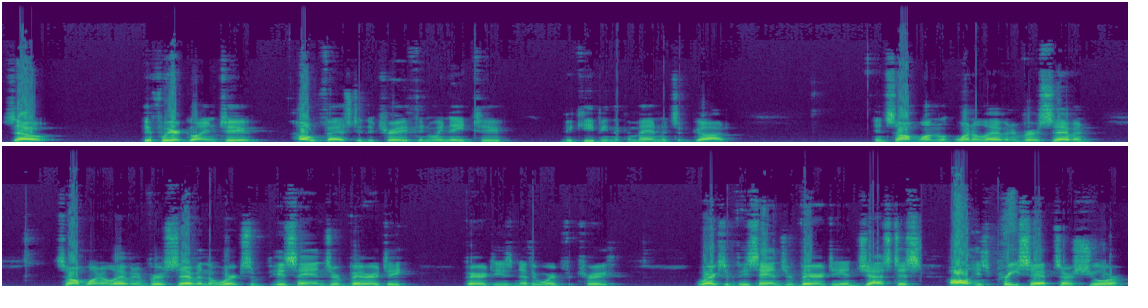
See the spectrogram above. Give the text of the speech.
So, if we are going to hold fast to the truth, then we need to be keeping the commandments of God. In Psalm 111 and verse 7, Psalm 111 and verse 7, the works of his hands are verity. Verity is another word for truth works of his hands are verity and justice. All his precepts are sure.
